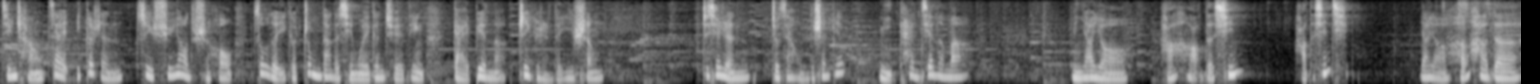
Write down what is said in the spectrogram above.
经常在一个人最需要的时候，做了一个重大的行为跟决定，改变了这个人的一生。这些人就在我们的身边，你看见了吗？你要有好好的心。好的心情，要有很好的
